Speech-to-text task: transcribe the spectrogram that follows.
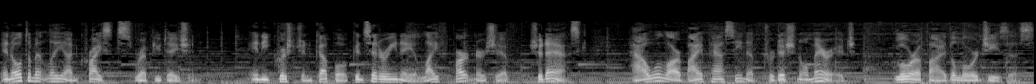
and ultimately on Christ's reputation. Any Christian couple considering a life partnership should ask, how will our bypassing of traditional marriage glorify the Lord Jesus?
